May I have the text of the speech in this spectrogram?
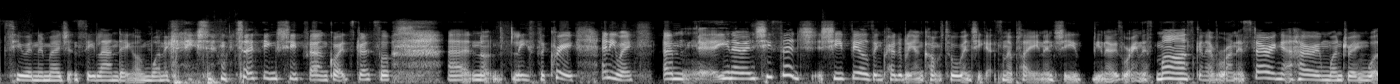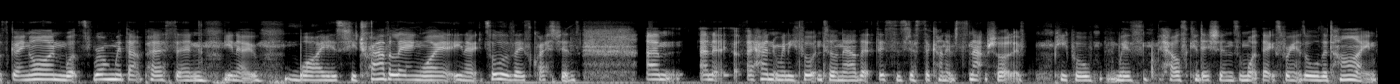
to an emergency landing on one occasion, which I think she found quite stressful, uh, not least the crew. Anyway, um, you know, and she said she feels incredibly uncomfortable when she gets on a plane and she, you know, is wearing this mask and everyone is staring at her and wondering what's going on, what's wrong with that person, you know, why is she traveling? Why, you know, it's all of those questions. Um, and I hadn't really thought until now that this is just a kind of snapshot of people with health conditions and what they experience all the time.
